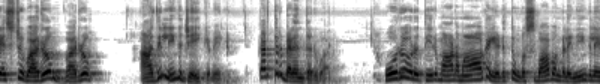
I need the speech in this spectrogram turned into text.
டெஸ்ட் வரும் வரும். அதில் நீங்கள் ஜெயிக்க வேண்டும். கர்த்தர் பலன் தருவார். ஒரு ஒரு தீர்மானமாக எடுத்து உங்கள் சுபாவங்களை நீங்களே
